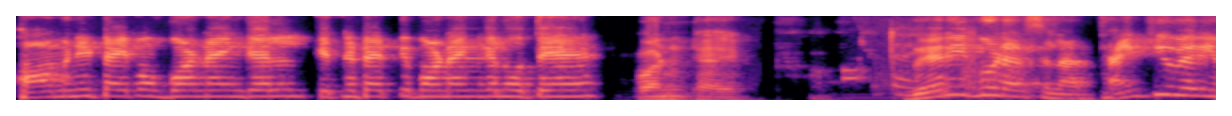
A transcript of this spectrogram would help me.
how many type of bond angle कितने टाइप के बॉन्ड एंगल होते हैं? One type type. Very good Arsalan thank you very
